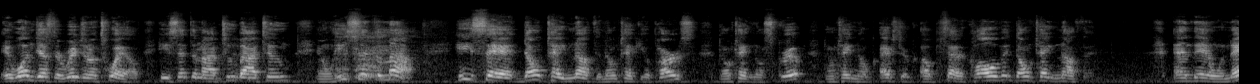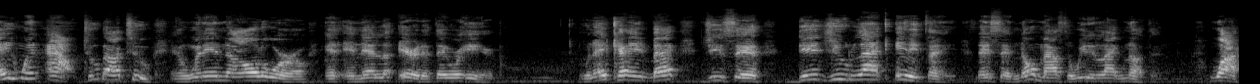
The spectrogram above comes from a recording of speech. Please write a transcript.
it wasn't just the original 12. He sent them out two by two. And when he sent them out, he said, don't take nothing. Don't take your purse. Don't take no script. Don't take no extra set of clothing. Don't take nothing. And then when they went out two by two and went into all the world in, in that area that they were in, when they came back, Jesus said, did you lack anything? They said, no, master, we didn't lack nothing. Why?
